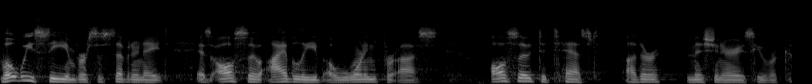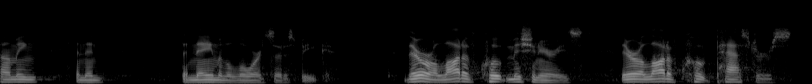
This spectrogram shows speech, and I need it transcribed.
What we see in verses 7 and 8 is also, I believe, a warning for us, also to test other missionaries who were coming and then the name of the Lord, so to speak. There are a lot of, quote, missionaries there are a lot of, quote, pastors.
